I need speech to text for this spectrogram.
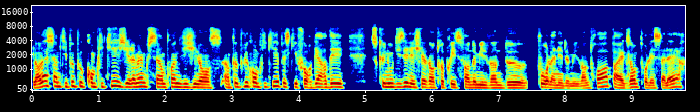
Alors là, c'est un petit peu plus compliqué. Je dirais même que c'est un point de vigilance. Un peu plus compliqué parce qu'il faut regarder ce que nous disaient les chefs d'entreprise fin 2022 pour l'année 2023. Par exemple, pour les salaires,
